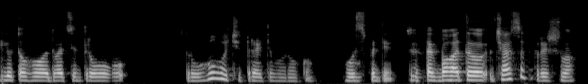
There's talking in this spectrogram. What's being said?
лютого 22 другого чи третього року, господі, так багато часу прийшло,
